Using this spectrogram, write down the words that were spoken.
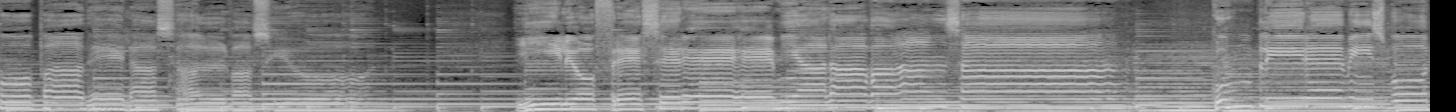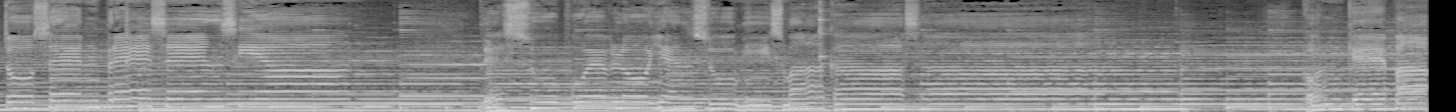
Copa de la salvación y le ofreceré mi alabanza. Cumpliré mis votos en presencia de su pueblo y en su misma casa. ¿Con qué pagaré?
